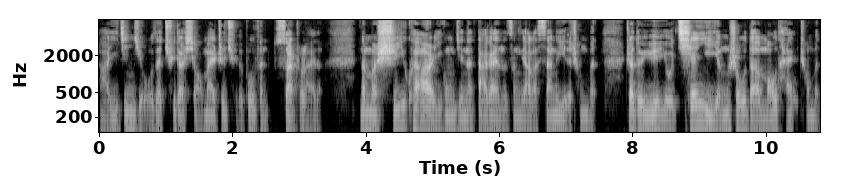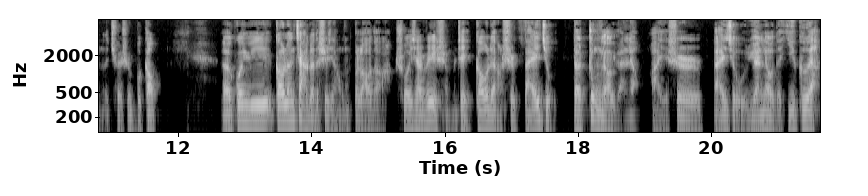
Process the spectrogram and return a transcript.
啊一斤酒再去掉小麦制取的部分算出来的。那么十一块二一公斤呢，大概呢增加了三个亿的成本。这对于有千亿营收的茅台，成本呢确实不高。呃，关于高粱价格的事情，我们不唠叨啊，说一下为什么这高粱是白酒的重要原料啊，也是白酒原料的一哥呀。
